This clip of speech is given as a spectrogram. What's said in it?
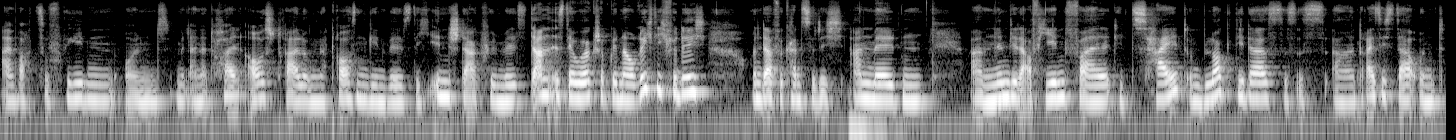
einfach zufrieden und mit einer tollen Ausstrahlung nach draußen gehen willst, dich innen stark fühlen willst, dann ist der Workshop genau richtig für dich und dafür kannst du dich anmelden. Ähm, nimm dir da auf jeden Fall die Zeit und block dir das. Das ist äh, 30. und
